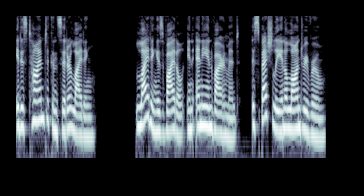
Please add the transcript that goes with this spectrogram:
it is time to consider lighting. Lighting is vital in any environment, especially in a laundry room,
